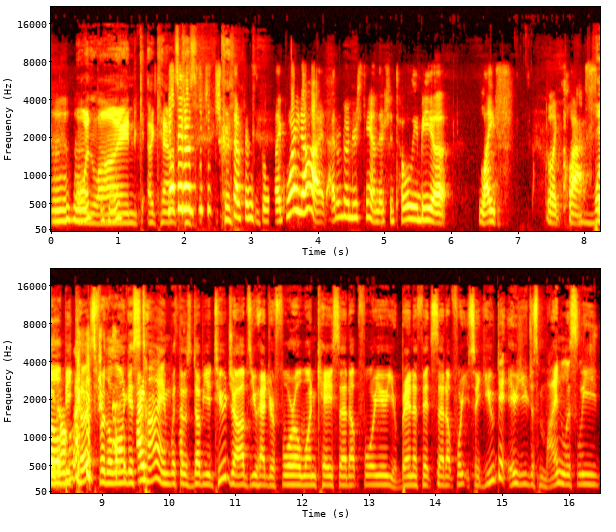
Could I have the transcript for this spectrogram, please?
mm-hmm, online mm-hmm. accounts. Yeah, they don't teach stuff in school. Like, why not? I don't understand. There should totally be a life like class. Well, you know? because for the longest time with those W two jobs, you had your four hundred one k set up for you, your benefits set up for you, so you did you just mindlessly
